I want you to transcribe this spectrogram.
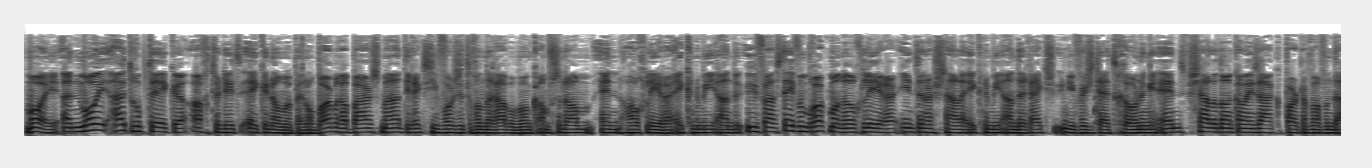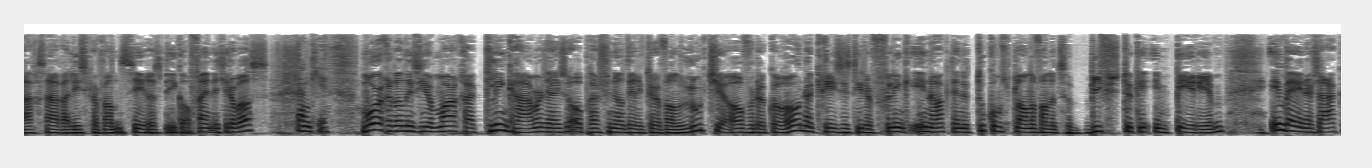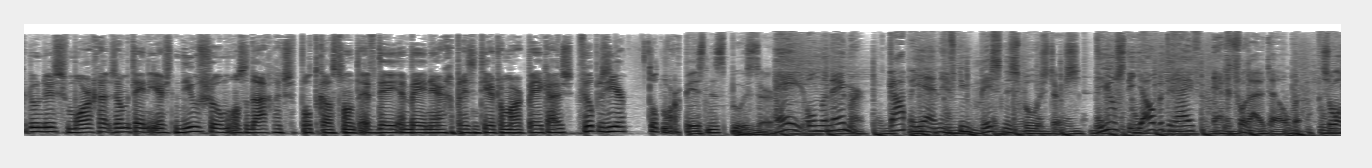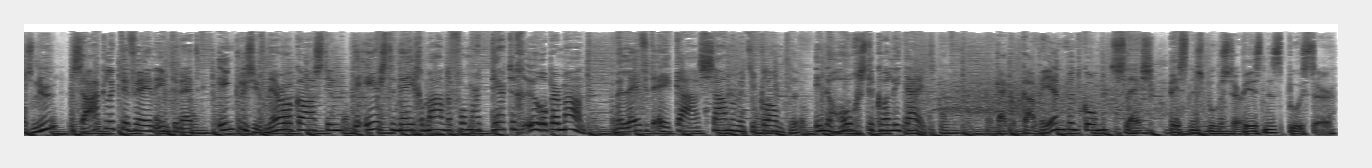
Mooi. Een mooi uitroepteken achter dit economenpanel. Barbara Baarsma, directievoorzitter van de Rabobank Amsterdam... en hoogleraar economie aan de UvA. Steven Brakman, hoogleraar internationale economie... aan de Rijksuniversiteit Groningen. En speciale dank aan mijn zakenpartner van vandaag... Sarah Liesker van Ceres Legal. Fijn dat je er was. Dank je. Morgen dan is hier Marga Klinkhamer. Zij is operationeel directeur van Loetje... over de coronacrisis die er flink inhakt... en de toekomstplannen van het biefstukken imperium. In BNR Zaken doen dus. Morgen zometeen eerst Nieuwsroom... onze dagelijkse podcast van het FD en BNR, gepresenteerd door Mark Beekhuis. Veel plezier, tot morgen. Business Booster. Hey ondernemer, KPN heeft nu Business Boosters. Deals die jouw bedrijf echt vooruit helpen. Zoals nu, zakelijk tv en internet, inclusief narrowcasting... de eerste 9 maanden voor maar 30 euro per maand. Beleef het EK samen met je klanten in de hoogste kwaliteit. Kijk op kpn.com businessbooster. Business Booster.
